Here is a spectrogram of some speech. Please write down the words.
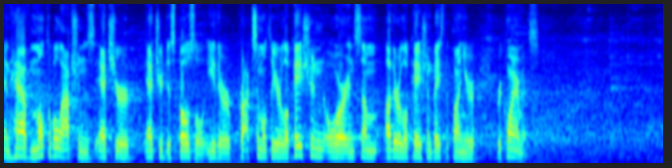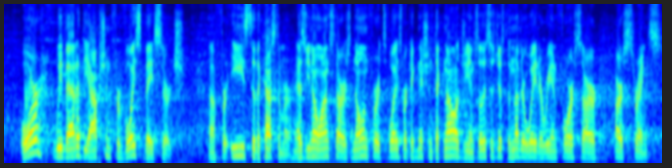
and have multiple options at your, at your disposal, either proximal to your location or in some other location based upon your requirements. Or we've added the option for voice-based search uh, for ease to the customer. As you know, OnStar is known for its voice recognition technology, and so this is just another way to reinforce our, our strengths.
